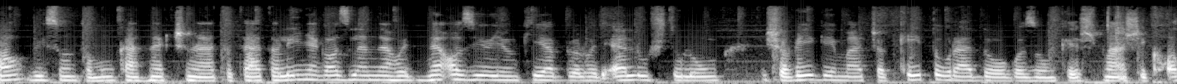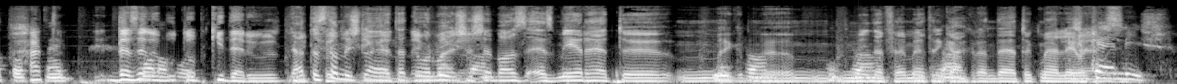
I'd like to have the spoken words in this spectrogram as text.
ha viszont a munkát megcsinálta. Tehát a lényeg az lenne, hogy ne az jöjjön ki ebből, hogy ellustulunk, és a végén már csak két órát dolgozunk, és másik hatot hát, meg. De ez előbb-utóbb kiderült. De hát ezt nem is lehet, tehát normális esetben az, ez mérhető, meg mindenféle metrikák rendelhetők mellé. És kell is.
